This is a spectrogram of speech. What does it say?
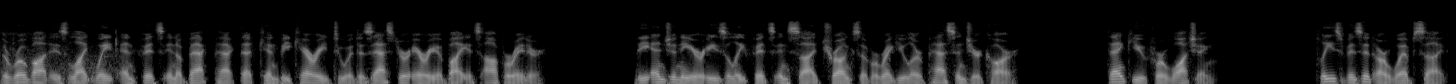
The robot is lightweight and fits in a backpack that can be carried to a disaster area by its operator. The engineer easily fits inside trunks of a regular passenger car. Thank you for watching. Please visit our website.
